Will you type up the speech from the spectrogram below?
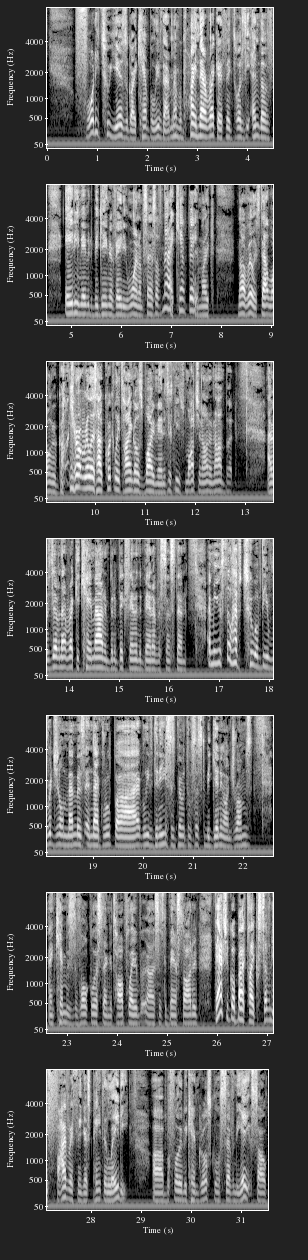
42 years ago. I can't believe that. I remember buying that record, I think, towards the end of 80, maybe the beginning of 81. I'm saying to myself, nah, I can't be. I'm like, no, really, it's that long ago. You don't realize how quickly time goes by, man. It just keeps marching on and on. But I was there when that record came out and been a big fan of the band ever since then. I mean, you still have two of the original members in that group. Uh, I believe Denise has been with them since the beginning on drums, and Kim is the vocalist and guitar player uh, since the band started. They actually go back to like 75, I think, as Painted Lady uh, before they became Girlschool in 78. So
